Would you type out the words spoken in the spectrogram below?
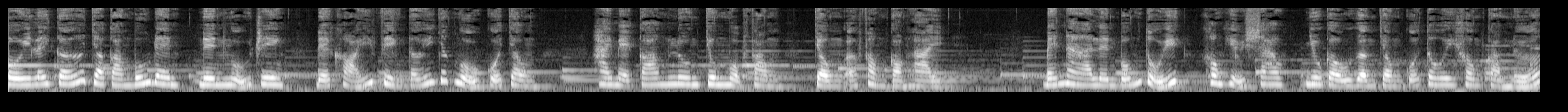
Tôi lấy cớ cho con bú đêm nên ngủ riêng để khỏi phiền tới giấc ngủ của chồng. Hai mẹ con luôn chung một phòng, chồng ở phòng còn lại. Bé Na lên 4 tuổi, không hiểu sao nhu cầu gần chồng của tôi không còn nữa.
